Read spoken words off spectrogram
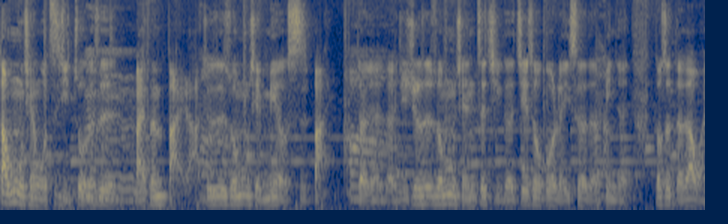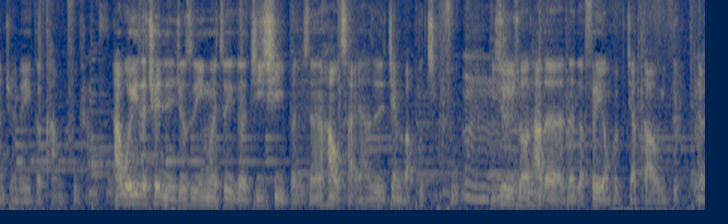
到目前我自己做的是百分百啦，就是说目前没有失败。对对对，也就是说，目前这几个接受过镭射的病人都是得到完全的一个康复。康复。它唯一的缺点就是因为这个机器本身耗材它是健保不给付，嗯嗯，以至于说它的那个费用会比较高一点。对。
